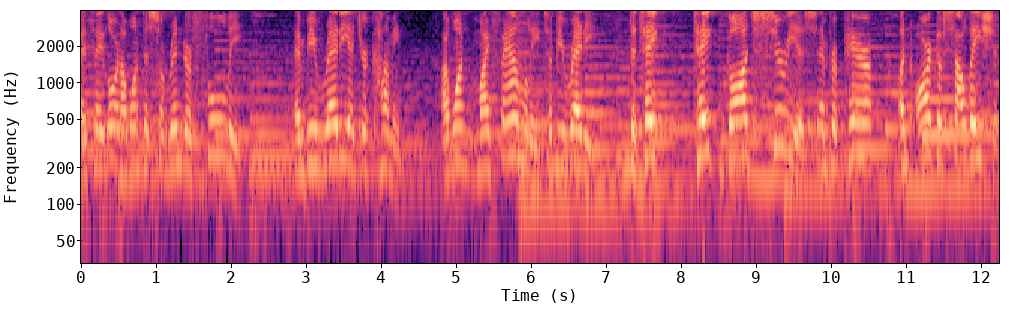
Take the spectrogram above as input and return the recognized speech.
and say, Lord, I want to surrender fully and be ready at your coming. I want my family to be ready to take, take God serious and prepare an ark of salvation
